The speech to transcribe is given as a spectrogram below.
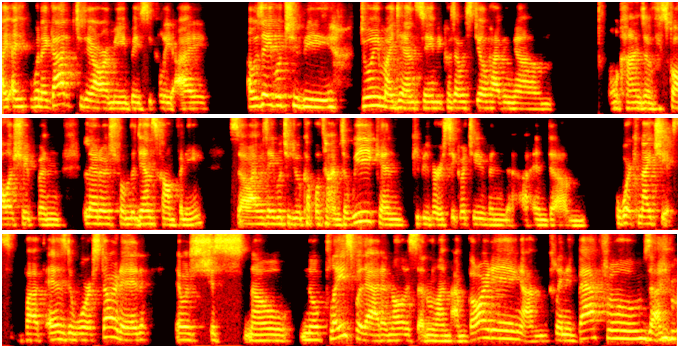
I, I, when I got to the army, basically I I was able to be doing my dancing because I was still having um, all kinds of scholarship and letters from the dance company. So I was able to do a couple times a week and keep it very secretive and uh, and um, work night shifts. But as the war started, there was just no no place for that, and all of a sudden I'm I'm guarding, I'm cleaning bathrooms, I'm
